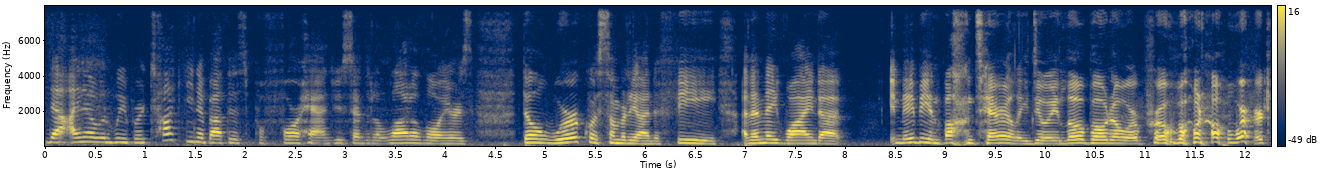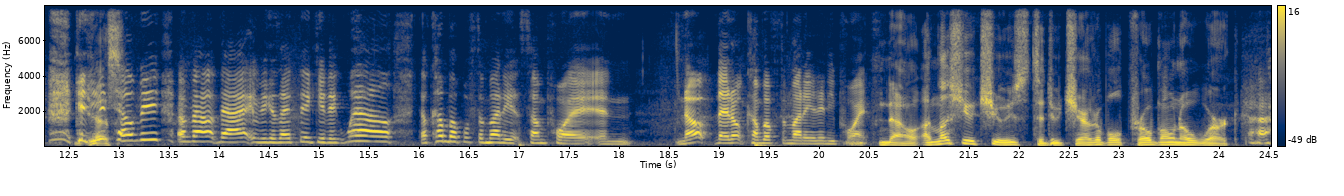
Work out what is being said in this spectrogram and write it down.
Now, I know when we were talking about this beforehand, you said that a lot of lawyers, they'll work with somebody on a fee and then they wind up maybe involuntarily doing low bono or pro bono work. Can yes. you tell me about that? Because I think you think, well, they'll come up with the money at some point and Nope, they don't come up with the money at any point. No, unless you choose to do charitable pro bono work, uh-huh.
